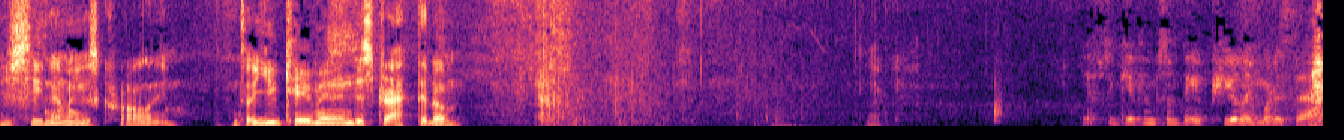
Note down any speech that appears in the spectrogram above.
You seen him, he was crawling. Until you came in and distracted him. You have to give him something appealing. What is that?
